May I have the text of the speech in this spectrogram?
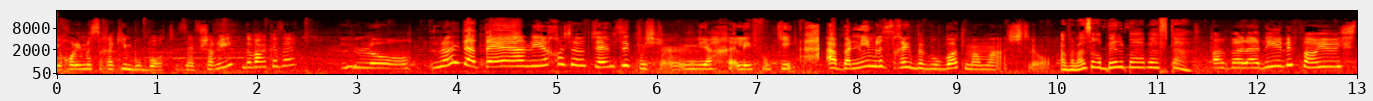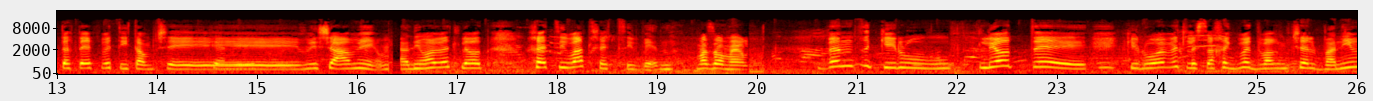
יכולים לשחק עם בובות. זה אפשרי דבר כזה? לא. לא יודעת, אה, אני חושבת שאין סיכוי שהם יחליפו, כי הבנים לשחק בבובות ממש לא. אבל אז ארבל באה בהפתעה. אבל אני לפעמים משתתפת איתם שמשעמם. אני אוהבת להיות חצי בת חצי בן. מה זה אומר? בן זה כאילו להיות, אה, כאילו אוהבת לשחק בדברים של בנים,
